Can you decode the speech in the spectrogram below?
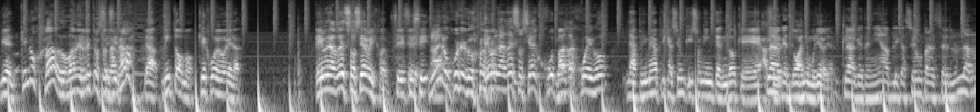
Bien. Qué enojado, va de retro Sí, sí. satanás. Ya, mi tomo, ¿qué juego era? Era una red social, hijo. Sí, sí, sí. No era un juego. Era una red social ju- barra juego, la primera aplicación que hizo Nintendo, que hace Claro que- dos años murió ya. Claro que tenía aplicación para el celular.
